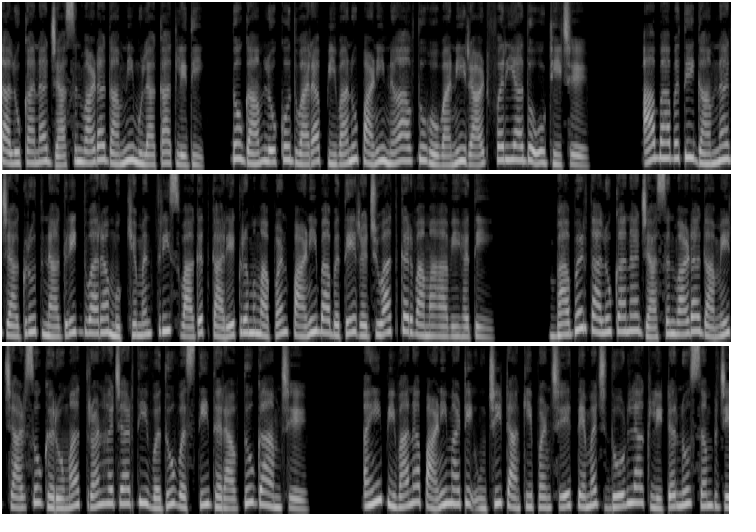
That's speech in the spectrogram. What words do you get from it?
તાલુકાના જાસનવાડા ગામની મુલાકાત લીધી. તો ગામ લોકો દ્વારા પીવાનું પાણી ન આવતું હોવાની રાડ ફરિયાદો ઉઠી છે. આ બાબતે ગામના જાગૃત નાગરિક દ્વારા મુખ્યમંત્રી સ્વાગત કાર્યક્રમમાં પણ પાણી બાબતે રજૂઆત કરવામાં આવી હતી. ભાભર તાલુકાના જાસનવાડા ગામે ચારસો ઘરોમાં ત્રણ હજારથી વધુ વસ્તી ધરાવતું ગામ છે. અહીં પીવાના પાણી માટે ઊંચી ટાંકી પણ છે તેમજ દોઢ લાખ લીટરનો સંપ જે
